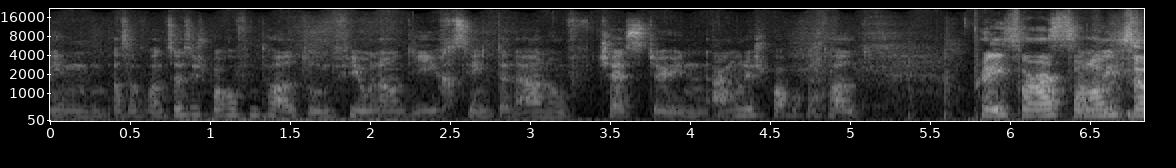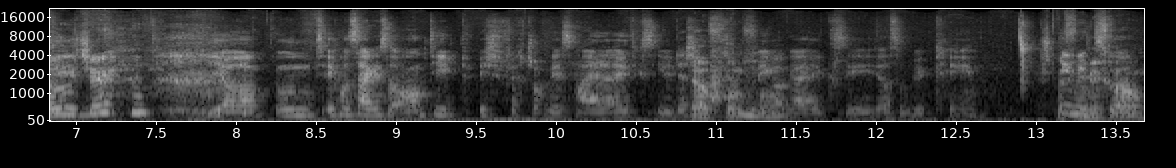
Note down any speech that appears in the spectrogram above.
in, also Französischsprachaufenthalt und Fiona und ich sind dann auch noch auf Chester in Englischsprachaufenthalt. Pray for our So fallen witzig. soldier. Ja, und ich muss sagen, so Antibes ist vielleicht schon ein bisschen das Highlight gewesen, das Ja, war echt voll, mega voll. geil gewesen, also wirklich. Ja, Stimme ich zu. auch.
